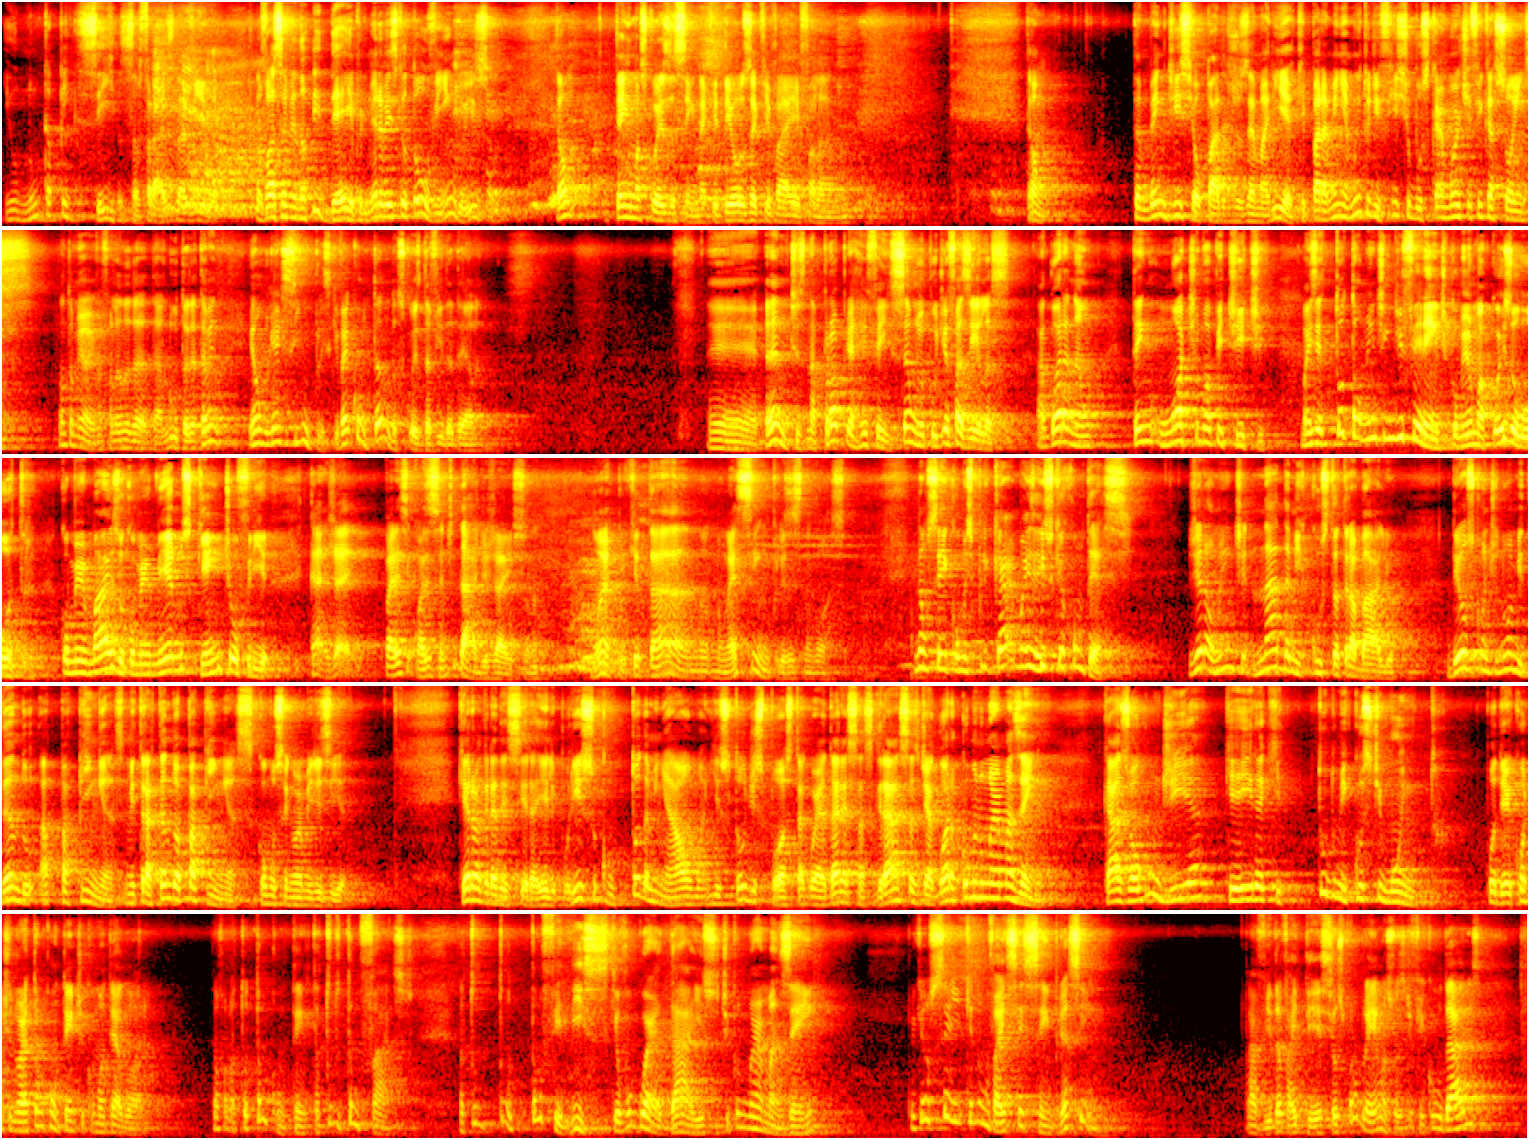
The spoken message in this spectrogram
Eu nunca pensei essa frase na vida. Não faço a menor ideia. Primeira vez que eu estou ouvindo isso. Então, tem umas coisas assim, né, que Deus é que vai falando. Então, também disse ao padre José Maria que para mim é muito difícil buscar mortificações então também, ó, vai falando da, da luta, também é uma mulher simples, que vai contando das coisas da vida dela. É, antes, na própria refeição, eu podia fazê-las, agora não. Tenho um ótimo apetite, mas é totalmente indiferente comer uma coisa ou outra, comer mais ou comer menos, quente ou fria. Cara, já é, parece quase santidade já isso, né? não é? Porque tá, não é simples esse negócio. Não sei como explicar, mas é isso que acontece. Geralmente, nada me custa trabalho Deus continua me dando a papinhas, me tratando a papinhas, como o Senhor me dizia. Quero agradecer a Ele por isso com toda a minha alma e estou disposta a guardar essas graças de agora como num armazém, caso algum dia queira que tudo me custe muito, poder continuar tão contente como até agora. Então, falo, estou tão contente, está tudo tão fácil, está tudo tão feliz que eu vou guardar isso tipo num armazém, porque eu sei que não vai ser sempre assim. A vida vai ter seus problemas, suas dificuldades,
